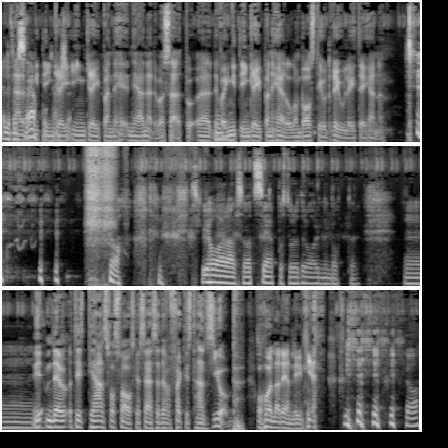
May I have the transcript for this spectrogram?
Eller från nej, det var Säpo inget kanske. ingri, ingripande. he- Nej, nej, det var Säpo. Eh, Det var inget ingripande heller. De bara stod och drog lite i henne. Ja. Så vi har alltså att Säpo står och drar i min dotter. Eh, Det, till, till hans försvar ska sägas att det var faktiskt hans jobb att hålla den linjen. ja.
